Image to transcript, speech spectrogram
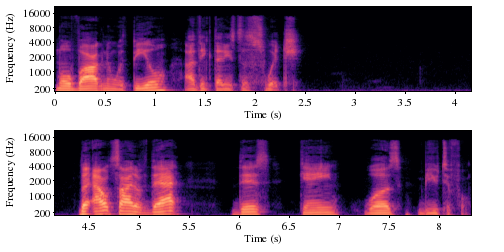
Mo Wagner with Beal. I think that needs to switch. But outside of that, this game was beautiful.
